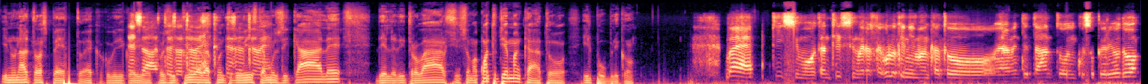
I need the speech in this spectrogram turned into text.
in un altro aspetto, ecco come dico esatto, io, positiva dal punto di vista musicale, del ritrovarsi, insomma, quanto ti è mancato il pubblico? Beh, tantissimo, tantissimo, in realtà quello che mi è mancato veramente tanto in questo periodo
